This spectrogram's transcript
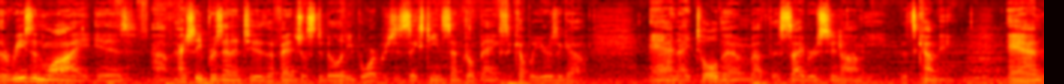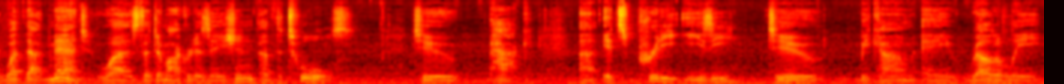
the reason why is um, actually presented to the Financial Stability Board, which is 16 central banks, a couple years ago. And I told them about the cyber tsunami that's coming. And what that meant was the democratization of the tools to hack. Uh, it's pretty easy to become a relatively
